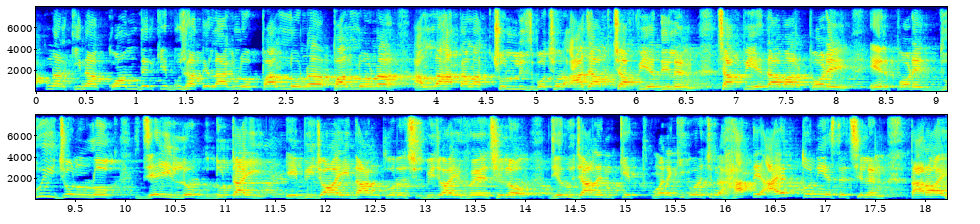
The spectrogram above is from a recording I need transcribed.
আপনার কিনা কমদেরকে বুঝাতে লাগল, পারল না পারল না। আল্লাহ তালা চল্লিশ বছর আজাব চাপিয়ে দিলেন। চাপিয়ে দেওয়ার পরে, এরপরে দুইজন লোক, যেই লোক দুটাই এই বিজয় দান করে, বিজয় হয়েছিল, জেরুজালেমকে মানে কি করেছিলেন হাতে আয়ত্ত নিয়ে এসেছিলেন, তারাই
